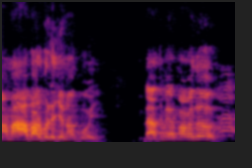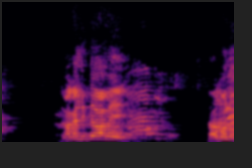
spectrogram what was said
মামা আবার বলেছে নব্বই। দাদা তুমি আর পাবে তো? তোমাকে নিতে হবে? বলো।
